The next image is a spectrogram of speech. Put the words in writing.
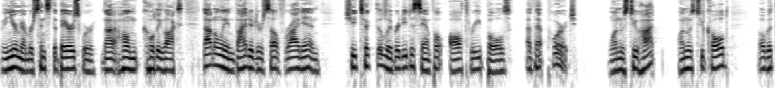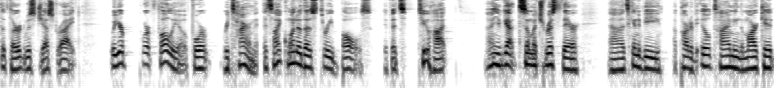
I mean, you remember since the Bears were not at home, Goldilocks not only invited herself right in, she took the liberty to sample all three bowls of that porridge. One was too hot, one was too cold, oh, but the third was just right. Well, your portfolio for retirement, it's like one of those three bowls. If it's too hot, uh, you've got so much risk there. Uh, it's going to be a part of ill timing the market,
